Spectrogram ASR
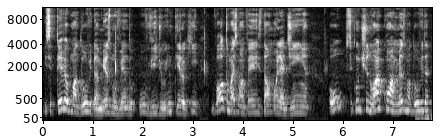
e se teve alguma dúvida, mesmo vendo o vídeo inteiro aqui, volta mais uma vez, dá uma olhadinha. Ou se continuar com a mesma dúvida,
